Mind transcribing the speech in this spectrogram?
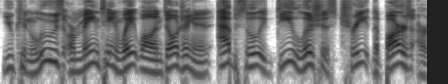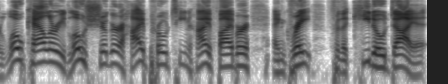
You can lose or maintain weight while indulging in an absolutely delicious treat. The bars are low calorie, low sugar, high protein, high fiber, and great for the keto diet.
